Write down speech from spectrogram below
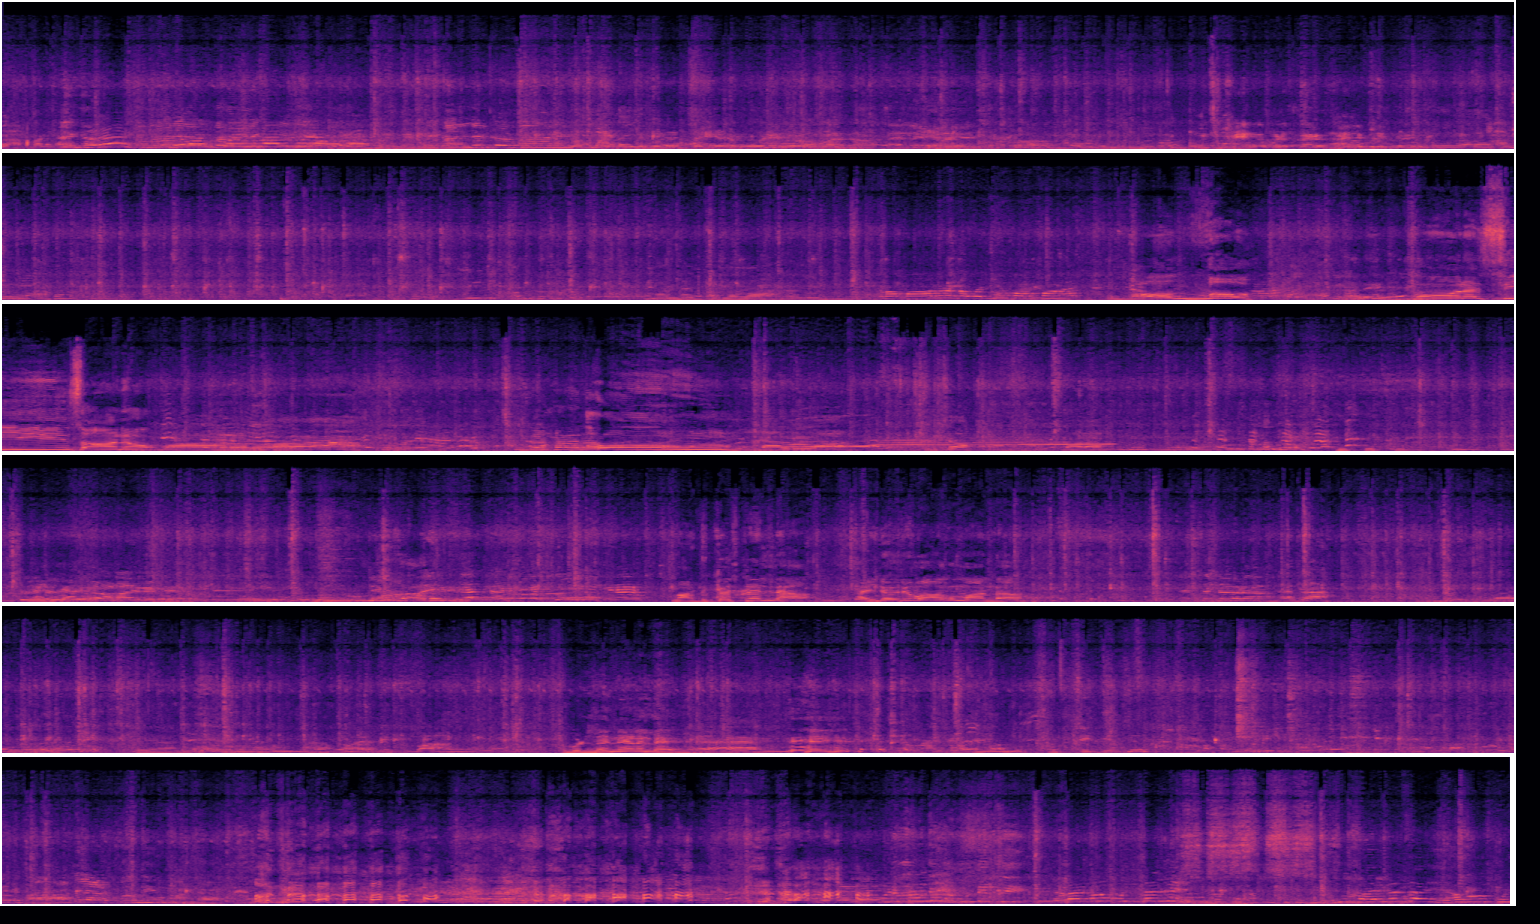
അല്ലോ മോനെ സീൻ സാധനം. ഓ നടുക്കഷ്ടല്ല. അതിന്റെ ഒരു ഭാഗം വേണ്ട. അപ്പൊ ഉള്ള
